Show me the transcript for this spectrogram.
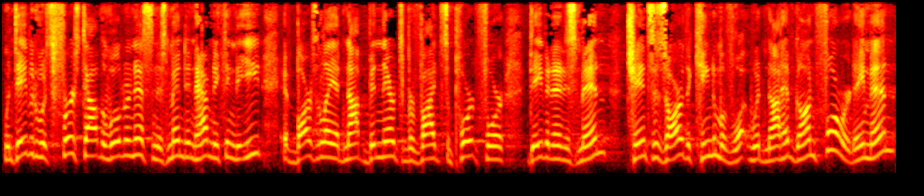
When David was first out in the wilderness and his men didn't have anything to eat, if Barzillai had not been there to provide support for David and his men, chances are the kingdom of what would not have gone forward. Amen?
